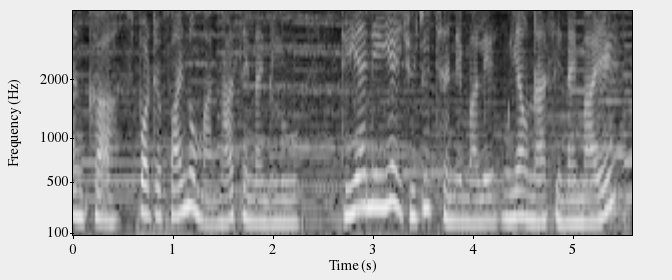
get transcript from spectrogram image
Anchor, Spotify တို့မှာနားဆင်နိုင်တယ်လို့ DNA ရဲ့ YouTube Channel မှာလည်းဝင်ရောက်နားဆင်နိုင်ပါတယ်။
